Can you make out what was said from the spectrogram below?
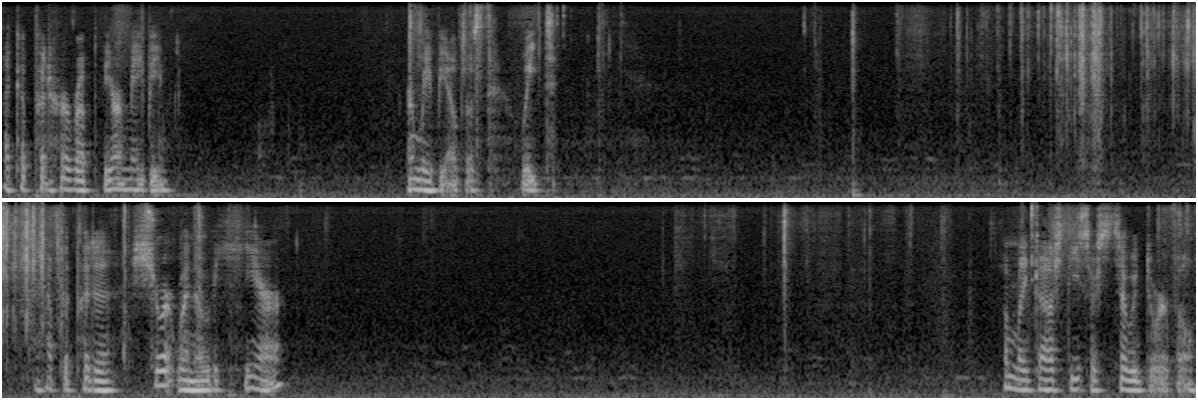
I could put her up there maybe. Or maybe I'll just wait. I have to put a short one over here. Oh my gosh, these are so adorable.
